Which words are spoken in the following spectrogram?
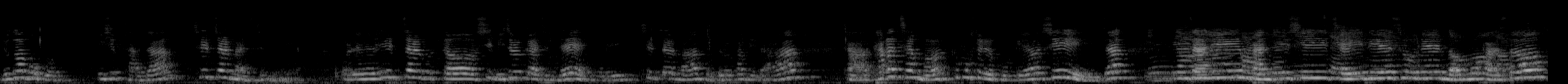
누가복음 24장 7절 말씀이에요. 원래는 1절부터 12절까지인데 우리 7절만 보도록 합니다. 자, 다 같이 한번 큰 목소리로 볼게요. 시작. 인자는 반드시 죄인의 손에 넘어가서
